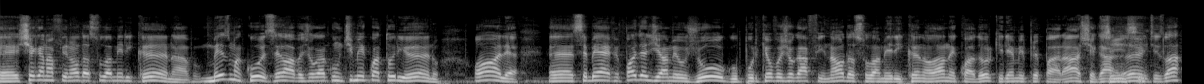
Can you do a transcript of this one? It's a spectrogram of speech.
é, chega na final da Sul-Americana, mesma coisa, sei lá, vai jogar com um time equatoriano. Olha, é, CBF, pode adiar meu jogo porque eu vou jogar a final da Sul-Americana lá no Equador, queria me preparar, chegar sim, antes sim. lá.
